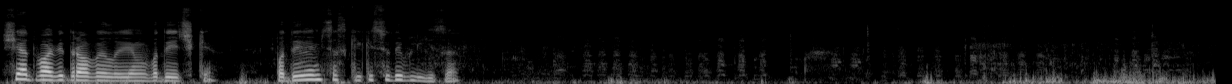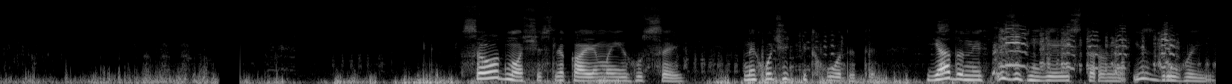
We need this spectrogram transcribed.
Ще два відра вилиємо водички. Подивимося, скільки сюди влізе. Все одно щось лякає моїх гусей. Не хочуть підходити. Я до них і з однієї сторони, і з другої.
